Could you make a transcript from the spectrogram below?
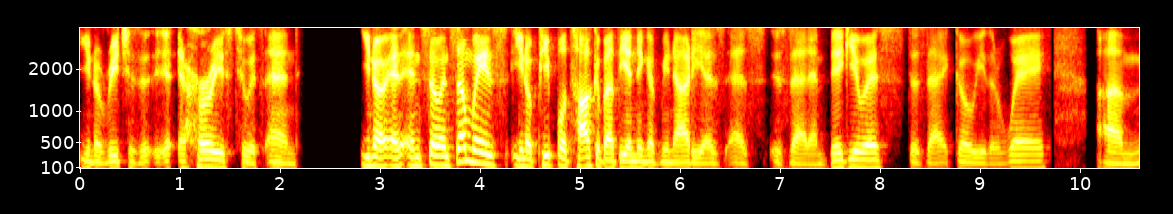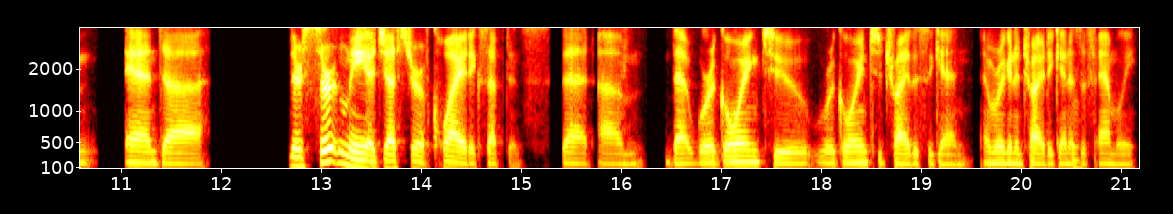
you know reaches it, it, hurries to its end. You know and, and so in some ways you know people talk about the ending of Minari as as is that ambiguous? Does that go either way? Um and uh there's certainly a gesture of quiet acceptance that um that we're going to we're going to try this again and we're going to try it again as a family.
